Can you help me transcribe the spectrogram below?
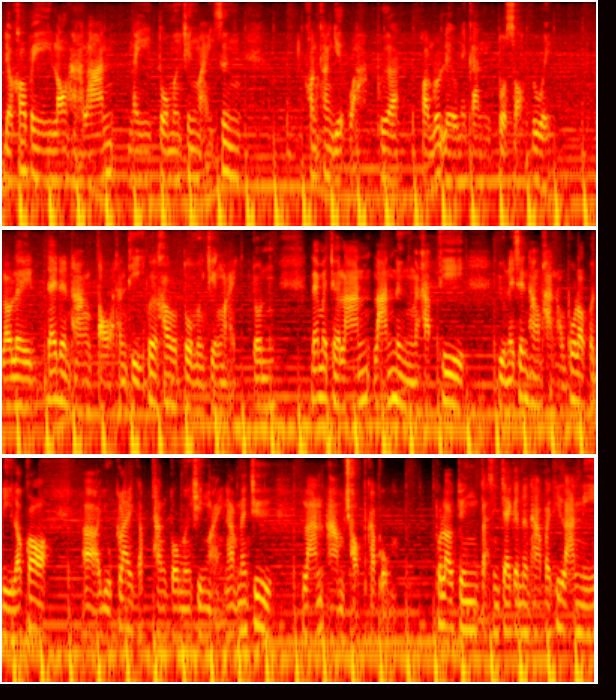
เดี๋ยวเข้าไปลองหาร้านในตัวเมืองเชียงใหม่ ซึ่งค่อนข้างเยอะกว่า เพื่อความรวดเร็วในการตรวจสอบด้วย เราเลยได้เดินทางต่อทันทีเพื่อเข้าตัวเมืองเชียงใหม่ จนได้มาเจอร้านร้านหนึ่งนะครับ ที่อยู่ในเส้นทางผ่านของพวกเราพอดี แล้วก็อ่าอยู่ใกล้กับทางตัวเมืองเชียงใหม่นะครับนั่นชื่อร้านอาร์มช็อปครับผมพวกเราจึงตัดสินใจกันเดินทางไปที่ร้านนี้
